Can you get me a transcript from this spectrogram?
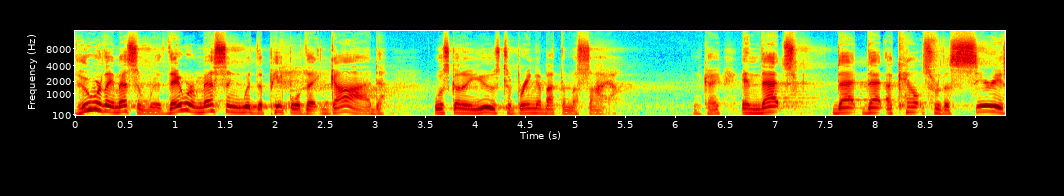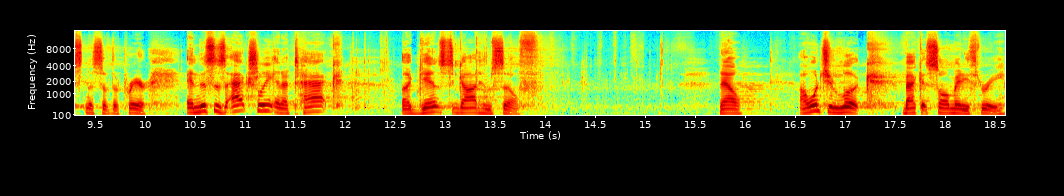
who were they messing with? They were messing with the people that God was going to use to bring about the Messiah. Okay? And that's that that accounts for the seriousness of the prayer. And this is actually an attack against God Himself. Now, I want you to look back at Psalm 83.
